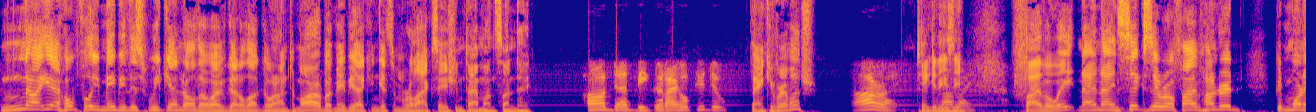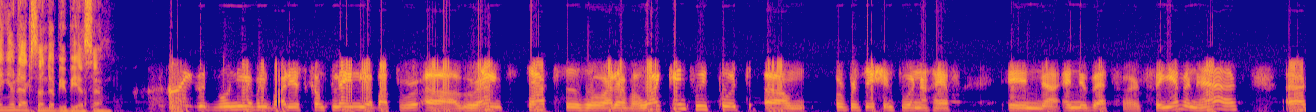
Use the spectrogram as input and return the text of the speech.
Not yet. Hopefully, maybe this weekend. Although I've got a lot going on tomorrow, but maybe I can get some relaxation time on Sunday. Oh, that'd be good. I hope you do. Thank you very much. All right. Take it easy. Bye-bye. 508 996 0500. Good morning. You're next on WBSM. Hi, good morning. Everybody is complaining about uh, rent, taxes, or whatever. Why can't we put um, proposition two and a half in uh, in New Bedford? Fairhaven has. Uh,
